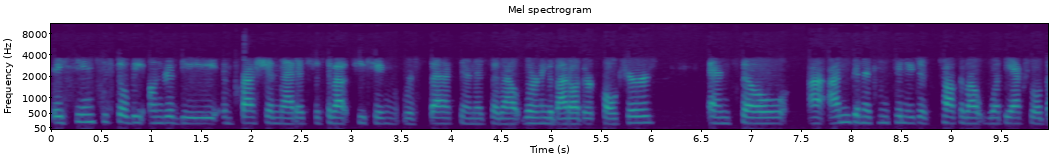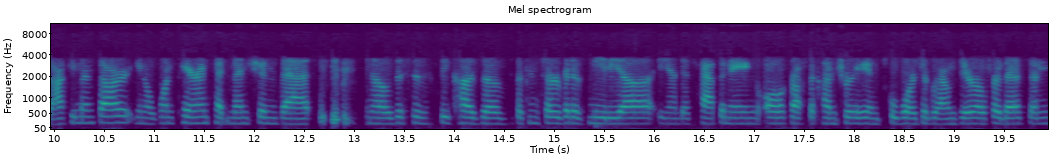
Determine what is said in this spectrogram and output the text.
they seem to still be under the impression that it's just about teaching respect and it's about learning about other cultures. And so I, I'm going to continue to talk about what the actual documents are. You know, one parent had mentioned that, you know, this is because of the conservative media and it's happening all across the country and school boards are ground zero for this. And,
